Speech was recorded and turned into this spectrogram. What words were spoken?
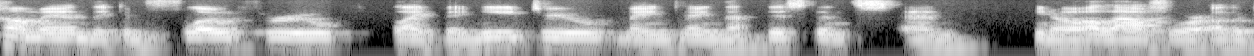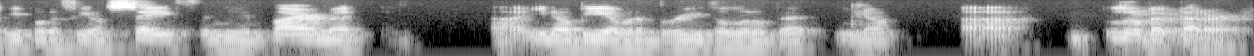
come in, they can flow through like they need to, maintain that distance, and you know, allow for other people to feel safe in the environment. Uh, you know, be able to breathe a little bit, you know, uh, a little bit better.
